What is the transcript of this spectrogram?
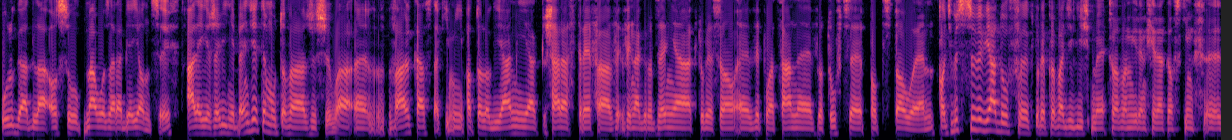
ulga dla osób mało zarabiających, ale jeżeli nie będzie temu towarzyszyła e, walka z takimi patologiami jak szara strefa, wynagrodzenia, które są e, wypłacane w gotówce pod stołem, choćby z wywiadów, które prowadziliśmy, Sławomirem Sierakowskim w e,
